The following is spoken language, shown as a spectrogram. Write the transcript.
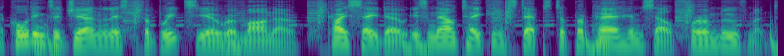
According to journalist Fabrizio Romano, Caicedo is now taking steps to prepare himself for a movement.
